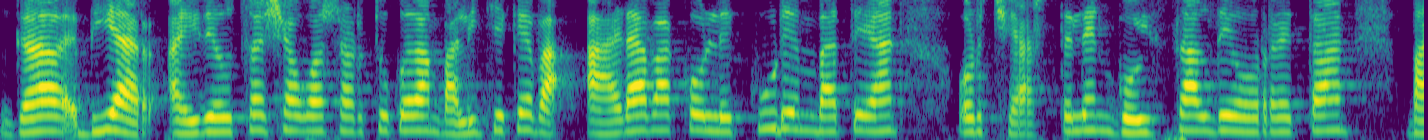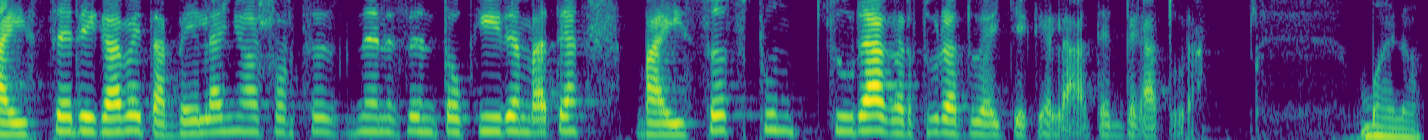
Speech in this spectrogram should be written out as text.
ga, bihar aire hotzaxagoa sartuko dan baliteke ba, arabako lekuren batean hortxe astelen goizalde horretan ba izerik gabe eta belainoa sortzen den zen tokiren batean ba izotz puntura gerturatu daitekela temperatura. Bueno,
